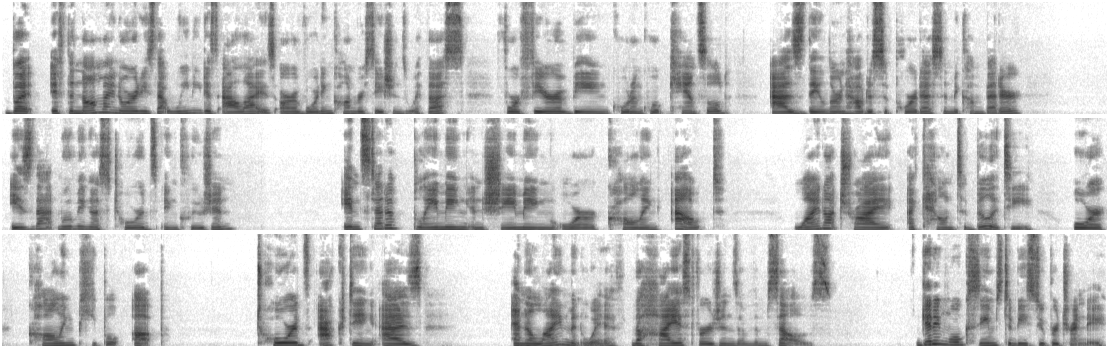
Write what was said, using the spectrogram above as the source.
But if the non minorities that we need as allies are avoiding conversations with us for fear of being quote unquote canceled as they learn how to support us and become better, is that moving us towards inclusion? Instead of blaming and shaming or calling out, why not try accountability or calling people up towards acting as an alignment with the highest versions of themselves? Getting woke seems to be super trendy.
